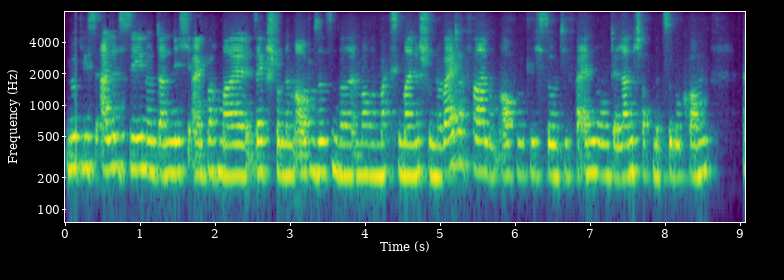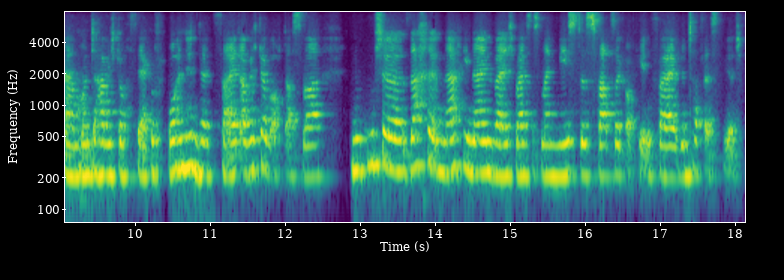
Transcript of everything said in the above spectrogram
möglichst alles sehen und dann nicht einfach mal sechs Stunden im Auto sitzen, sondern immer so maximal eine Stunde weiterfahren, um auch wirklich so die Veränderung der Landschaft mitzubekommen. Ähm, und da habe ich doch sehr gefroren in der Zeit. Aber ich glaube, auch das war eine gute Sache im Nachhinein, weil ich weiß, dass mein nächstes Fahrzeug auf jeden Fall winterfest wird.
